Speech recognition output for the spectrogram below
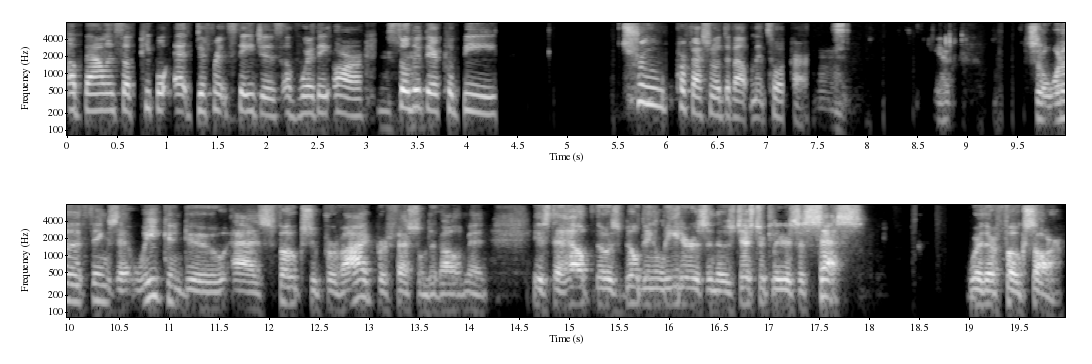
a balance of people at different stages of where they are mm-hmm. so that there could be true professional development to occur. Mm. Yep. So, one of the things that we can do as folks who provide professional development is to help those building leaders and those district leaders assess where their folks are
